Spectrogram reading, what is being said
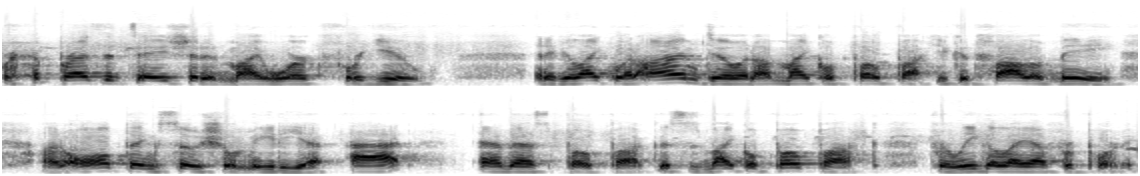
presentation and my work for you. And if you like what I'm doing, I'm Michael Popok. You can follow me on all things social media at MS Popok. This is Michael Popok for Legal AF Reporting.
